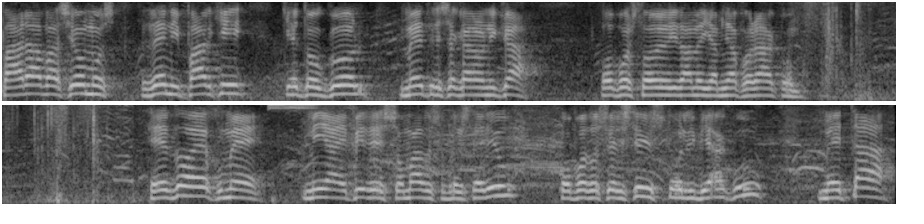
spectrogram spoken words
παράβαση όμως δεν υπάρχει και το γκολ μέτρησε κανονικά, όπως το είδαμε για μια φορά ακόμα. Εδώ έχουμε μία επίδεση της ομάδας του Περιστερίου, ο ποδοσφαιριστής του Ολυμπιακού, μετά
